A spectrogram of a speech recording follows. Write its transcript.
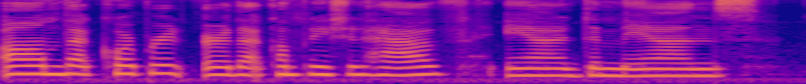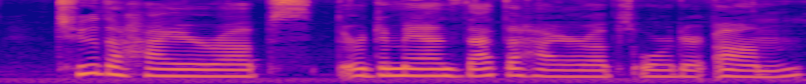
um, that corporate or that company should have and demands to the higher ups or demands that the higher ups order um,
